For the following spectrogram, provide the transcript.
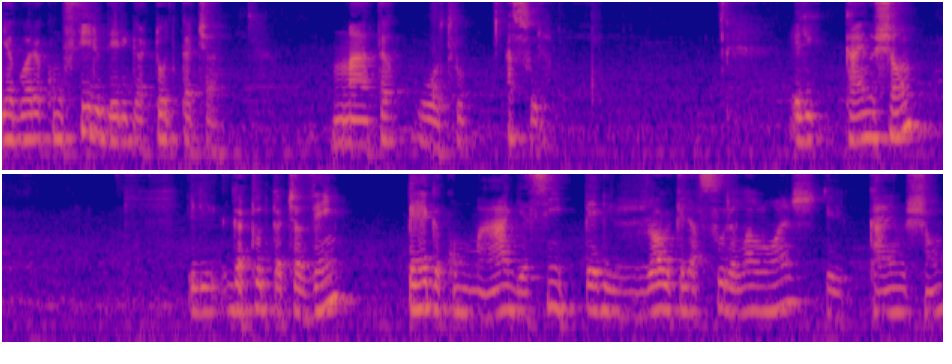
e agora com o filho dele, Gatotkacha. Mata o outro Asura. Ele cai no chão, ele, Gatotkacha vem, pega como uma águia assim, pega e joga aquele Asura lá longe, ele cai no chão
